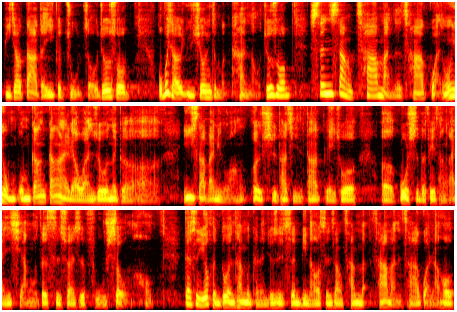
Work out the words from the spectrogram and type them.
比较大的一个主轴，就是说，我不晓得宇修你怎么看哦？就是说，身上插满了插管，因为我们我们刚刚才聊完说那个呃伊丽莎白女王二世，她其实她等于说呃过世的非常安详哦，这次算是福寿嘛吼。但是有很多人他们可能就是生病，然后身上插满插满了插管，然后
